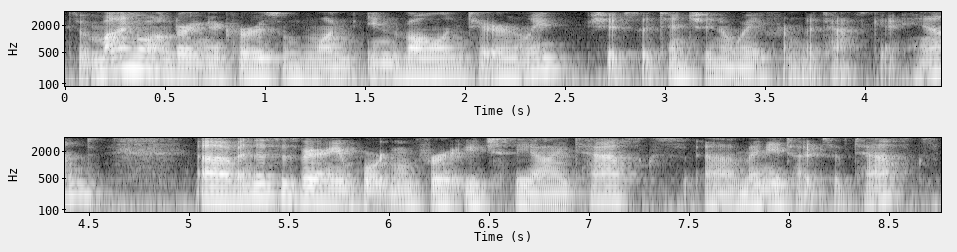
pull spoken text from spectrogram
So mind wandering occurs when one involuntarily shifts attention away from the task at hand. Um, and this is very important for HCI tasks, uh, many types of tasks.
